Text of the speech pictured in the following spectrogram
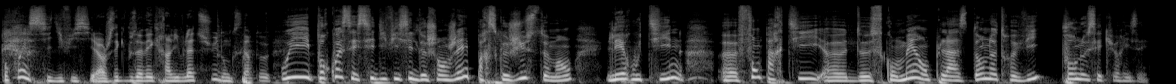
Pourquoi est-ce si difficile? Alors je sais que vous avez écrit un livre là-dessus, donc c'est un peu. Oui, pourquoi c'est si difficile de changer? Parce que justement les routines euh, font partie euh, de ce qu'on met en place dans notre vie pour nous sécuriser.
